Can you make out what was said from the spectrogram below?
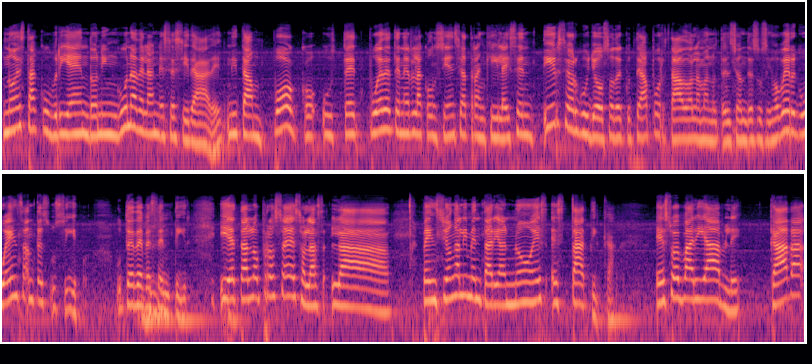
no está cubriendo ninguna de las necesidades, ni tampoco usted puede tener la conciencia tranquila y sentirse orgulloso de que usted ha aportado a la manutención de sus hijos. Vergüenza ante sus hijos usted debe sentir. Y están los procesos, las, la pensión alimentaria no es estática, eso es variable. Cada,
